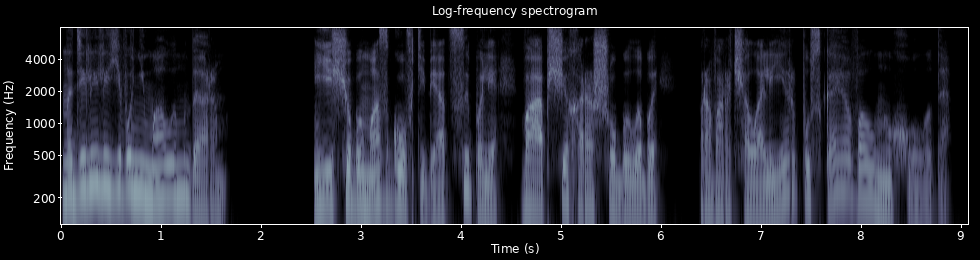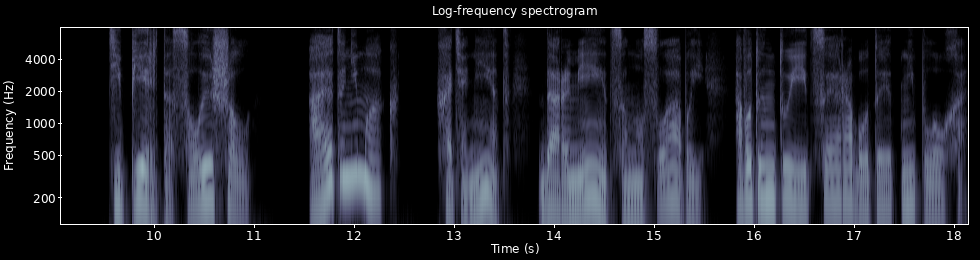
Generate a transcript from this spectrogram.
наделили его немалым даром. Еще бы мозгов тебе отсыпали, вообще хорошо было бы», — проворчал Альер, пуская волну холода. «Теперь-то слышал. А это не маг. Хотя нет, дар имеется, но слабый, а вот интуиция работает неплохо.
